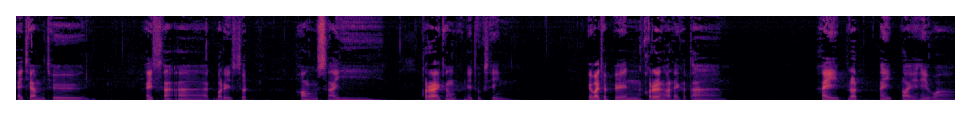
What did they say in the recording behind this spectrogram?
ให้จำชื่น ให้สะอาดบริสุทธิ์ผ่องใส ไร้กังวลในทุกสิ่ง ไม่ว่าจะเป็นเรื่องอะไรก็ตาม ให้ปลดให้ปล่อยให้วาง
